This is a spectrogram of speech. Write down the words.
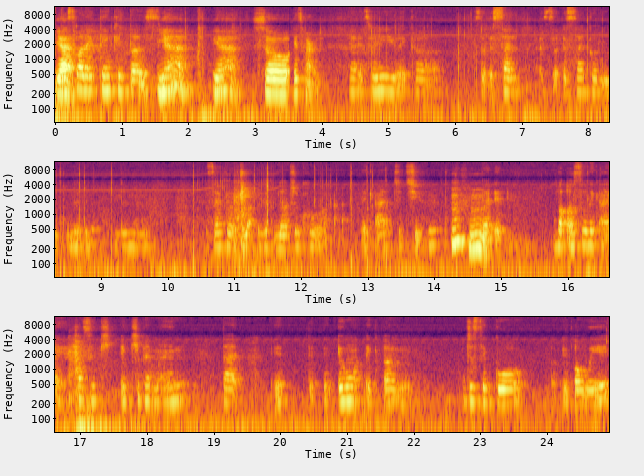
yeah. that's what I think it does Yeah, yeah. So it's hard. Yeah, it's really like uh, a, a, a, a psycho, psychological like attitude, Mm-hmm. but it, but also like I have to keep, keep in mind that it, it it won't like um just like go away.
